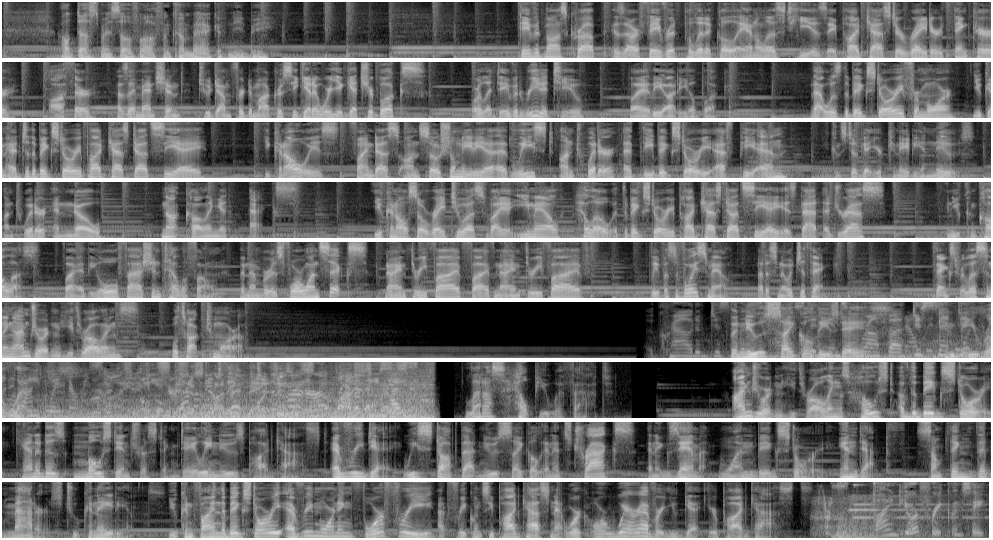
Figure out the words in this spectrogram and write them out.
I'll dust myself off and come back if need be. David Moscrop is our favorite political analyst. He is a podcaster, writer, thinker, author, as I mentioned, Too Dumb for Democracy. Get it where you get your books, or let David read it to you via the audiobook. That was the big story. For more, you can head to thebigstorypodcast.ca. You can always find us on social media, at least on Twitter at The Big Story FPN. You can still get your Canadian news on Twitter, and no, not calling it X. You can also write to us via email. Hello at thebigstorypodcast.ca is that address. And you can call us via the old fashioned telephone. The number is 416 935 5935. Leave us a voicemail. Let us know what you think. Thanks for listening. I'm Jordan Heath Rawlings. We'll talk tomorrow. The news cycle these days can be relentless. Let us help you with that. I'm Jordan Heath Rawlings, host of The Big Story, Canada's most interesting daily news podcast. Every day, we stop that news cycle in its tracks and examine one big story in depth something that matters to Canadians. You can find the big story every morning for free at Frequency Podcast Network or wherever you get your podcasts. Find your frequency.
